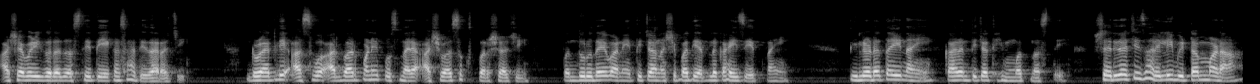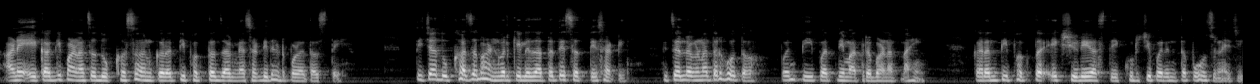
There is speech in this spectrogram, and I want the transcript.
अशा वेळी गरज असते ती एका साथीदाराची. डोळ्यातली आसव आलवारपणे पुसणाऱ्या आश्वासक स्पर्शाची. पण दुर्दैवाने तिच्या नशिबात यातलं काहीच येत नाही. ती लढतही नाही कारण तिच्यात हिंमत नसते. शरीराची झालेली विटंबना आणि एकाकीपणाचं दुःख सहन करत ती फक्त जगण्यासाठी धडपडत असते. तिच्या दुःखाचं भांडवल केलं जातं ते सत्तेसाठी. तिचं लग्न तर होतं पण ती पत्नी मात्र बनत नाही. कारण ती फक्त एक शिडी असते खुर्चीपर्यंत पोहोचण्याची.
